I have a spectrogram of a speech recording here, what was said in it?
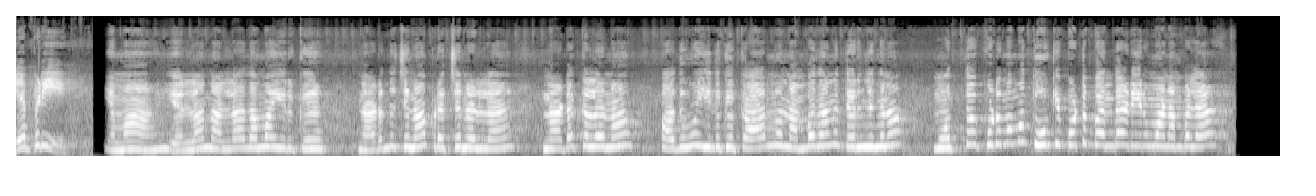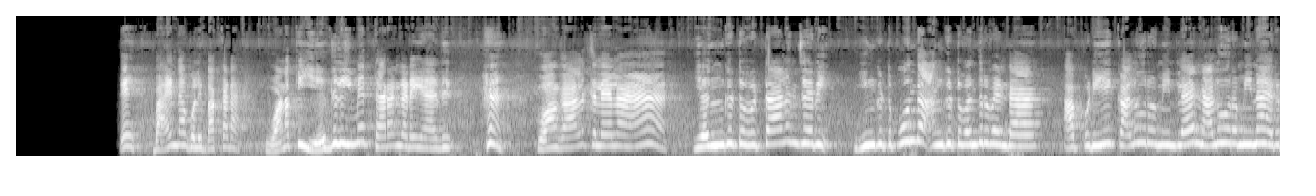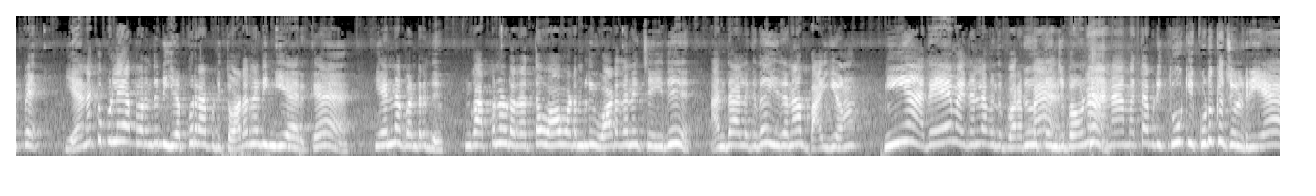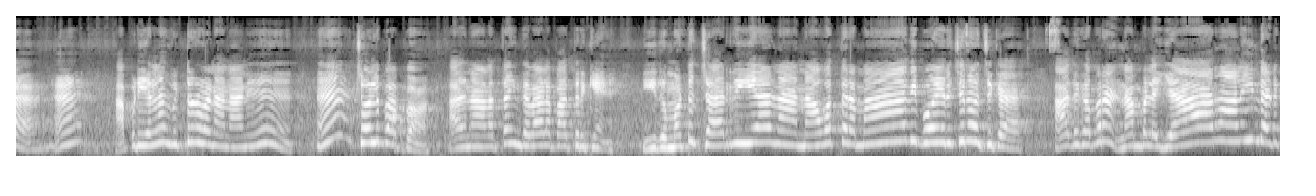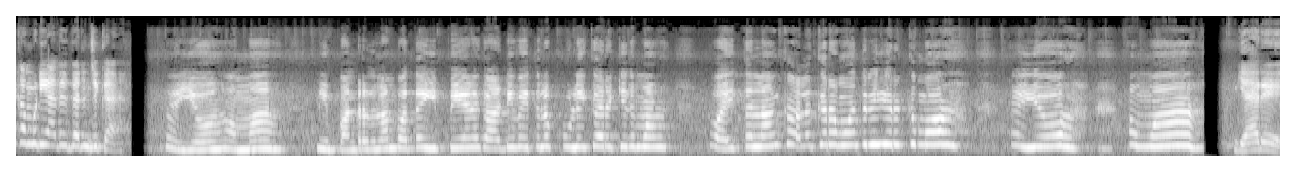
எப்படி? ஏம்மா எல்லாம் நல்லாதாம்மா இருக்கு. நடந்துச்சுன்னா பிரச்சனை இல்லை. நடக்கலைன்னா அதுவும் இதுக்கு காரணம் நம்ம தானே தெரிஞ்சதுன்னா மொத்த குடும்பமும் தூக்கி போட்டு பந்தாடிருமா நம்மள? ஏய் பயந்தா கோழி பக்கடா. உனக்கு எதுலேயுமே தரம் கிடையாது. உன் காலத்துல எல்லாம் எங்கிட்டு விட்டாலும் சரி இங்கிட்டு பூந்து அங்கிட்டு வந்துருவேண்டா அப்படி கழுவுற மீன்ல நழுவுற மீனா இருப்பேன். எனக்கு பிள்ளையா பிறந்துட்டு எப்படி அப்படி தொடநடுங்கியா இருக்க? என்ன பண்றது? உங்க அப்பனோட ரத்தம் ஓ உடம்புலயும் ஓட தானே செய்யுது? அந்த ஆளுக்கு தான் இதனா பயம். நீயும் அதே மாதிரி வந்து பிறப்ப. அஞ்சு பவுனா? நான் மத்த அப்படி தூக்கி கொடுக்க சொல்றியா? ஆ? அப்படியெல்லாம் விட்டுருவேனா நானு? சொல்லு பாப்போம் அதனால தான் இந்த வேலை பார்த்துருக்கேன். இது மட்டும் சரியா நான் நவத்துற மாதிரி போயிருச்சுன்னு வச்சுக்க. அதுக்கப்புறம் நம்மள யாராலையும் தடுக்க முடியாது தெரிஞ்சுக்க. ஐயோ அம்மா நீ பண்றதெல்லாம் பார்த்தா இப்பயே எனக்கு அடி வயித்துல புளி கரைக்குதுமா. வயித்தெல்லாம் கலக்கிற மாதிரி இருக்குமா. ஐயோ அம்மா. யாரு?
